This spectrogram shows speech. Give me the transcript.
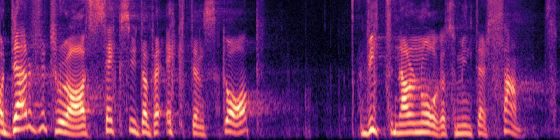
Och därför tror jag att sex utanför äktenskap vittnar om något som inte är sant.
